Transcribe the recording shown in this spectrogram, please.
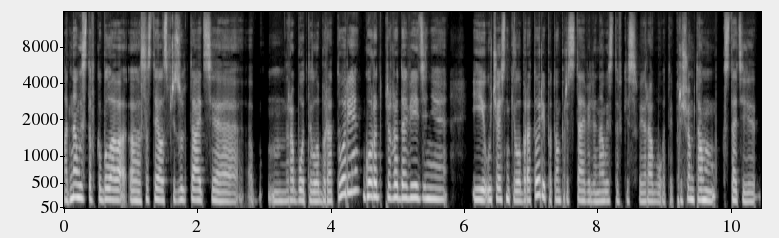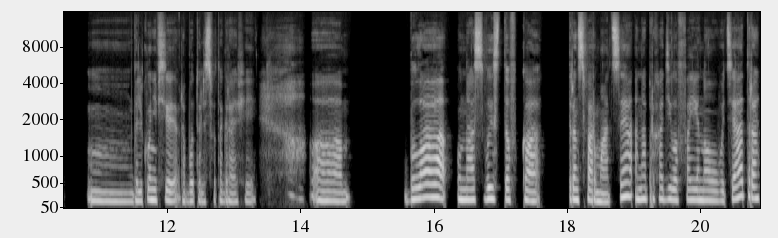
Одна выставка была, э, состоялась в результате работы лаборатории «Город природоведения», и участники лаборатории потом представили на выставке свои работы. Причем там, кстати, далеко не все работали с фотографией. А, Была у нас выставка «Трансформация». Она проходила в фойе Нового театра.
